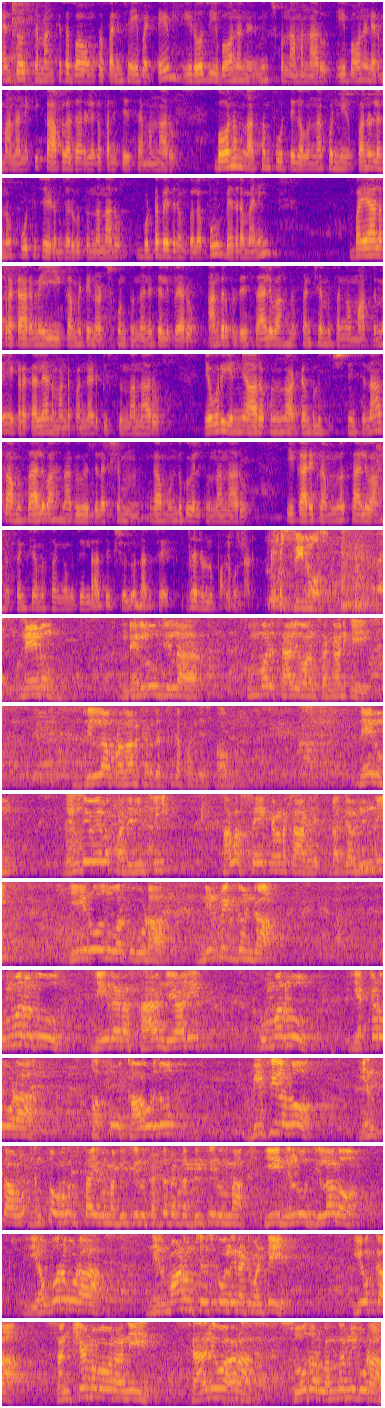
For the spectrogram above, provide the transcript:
ఎంతో శ్రమ అంకిత భావంతో పనిచేయబట్టే ఈరోజు ఈ భవనం నిర్మించుకున్నామన్నారు. ఈ భవన నిర్మాణానికి కాపలాదారులుగా పనిచేశామన్నారు. భవనంలో అసంపూర్తిగా ఉన్న కొన్ని పనులను పూర్తి చేయడం జరుగుతుందన్నారు. బుట్ట బెదిరింపులకు బెదరమని భయాల ప్రకారమే ఈ కమిటీ నడుచుకుంటుందని తెలిపారు. ఆంధ్రప్రదేశ్ శాలివాహన సంక్షేమ సంఘం మాత్రమే ఇక్కడ కళ్యాణ మండపం నడిపిస్తుందన్నారు. ఎవరు ఎన్ని ఆరోపణలను అడ్డంకులు సృష్టించినా తాము శాలివాహన అభివృద్ధి లక్ష్యంగా ముందుకు వెళ్తుందన్నారు. ఈ కార్యక్రమంలో శాలివాహన సంక్షేమ సంఘం జిల్లా అధ్యక్షులు నర్సయ్య పాల్గొన్నారు. శ్రీనివాసులు. నేను నెల్లూరు జిల్లా కుమ్మరి శాలివాహన సంఘానికి జిల్లా ప్రధాన కార్యదర్శిగా పనిచేస్తా ఉన్నాను. నేను రెండు వేల పది నుంచి స్థల సేకరణ కాడి దగ్గర నుండి ఈ రోజు వరకు కూడా నిర్విఘ్నంగా కుమ్మరులకు ఏదైనా సాయం చేయాలి. కుమ్మరులు ఎక్కడ కూడా తక్కువ కాకూడదు. బీసీలలో ఎంత ఎంతో ఉన్నత స్థాయికి ఉన్న బీసీలు పెద్ద పెద్ద బీసీలు ఉన్న ఈ నెల్లూరు జిల్లాలో ఎవ్వరు కూడా నిర్మాణం చేసుకోలేనటువంటి ఈ యొక్క సంక్షేమ భవనాన్ని శాలివాహన సోదరులందరినీ కూడా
